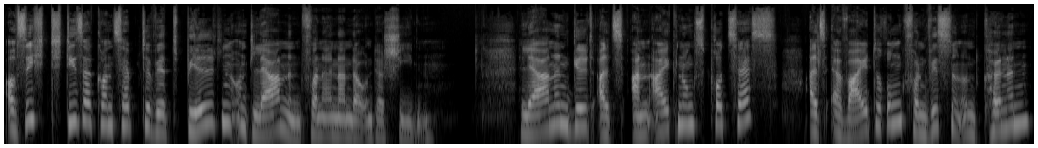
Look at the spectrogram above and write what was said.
Aus Sicht dieser Konzepte wird Bilden und Lernen voneinander unterschieden. Lernen gilt als Aneignungsprozess, als Erweiterung von Wissen und Können,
